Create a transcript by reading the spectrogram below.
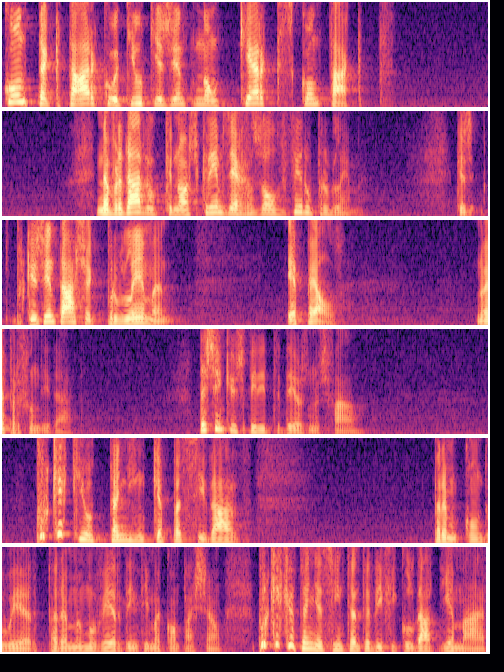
contactar com aquilo que a gente não quer que se contacte. Na verdade, o que nós queremos é resolver o problema. Porque a gente acha que problema é pele, não é profundidade. Deixem que o Espírito de Deus nos fale. Porquê é que eu tenho incapacidade para me condoer, para me mover de íntima compaixão? Porquê é que eu tenho assim tanta dificuldade de amar,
